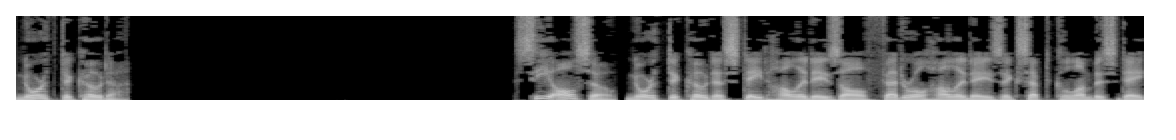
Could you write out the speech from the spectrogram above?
North Dakota. See also, North Dakota state holidays All federal holidays except Columbus Day.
